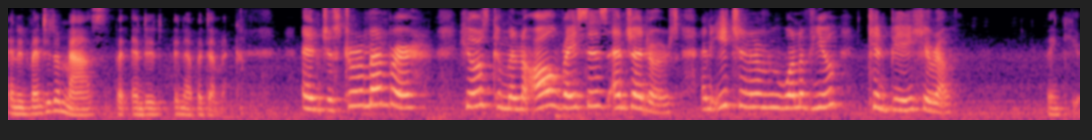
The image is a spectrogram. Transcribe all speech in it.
and invented a mask that ended an epidemic. And just to remember, heroes come in all races and genders, and each and every one of you can be a hero. Thank you.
